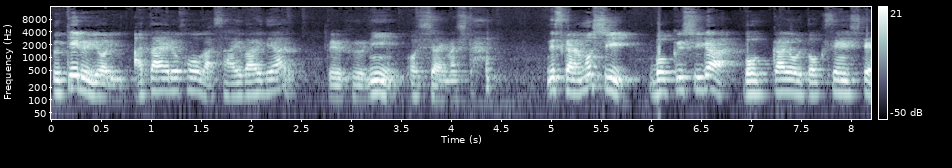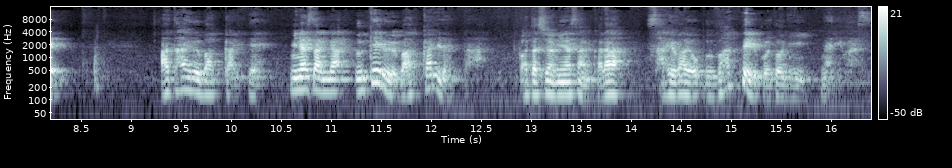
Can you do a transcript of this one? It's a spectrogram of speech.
受けるより与える方が幸いであるというふうにおっしゃいました。ですからもし牧師が牧会を独占して与えるばっかりで皆さんが受けるばっかりだったら私は皆さんから幸いを奪っていることになります。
